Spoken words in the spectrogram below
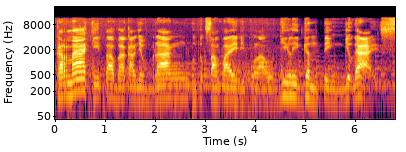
Karena kita bakal nyebrang untuk sampai di Pulau Gili Genting. Yuk, guys.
